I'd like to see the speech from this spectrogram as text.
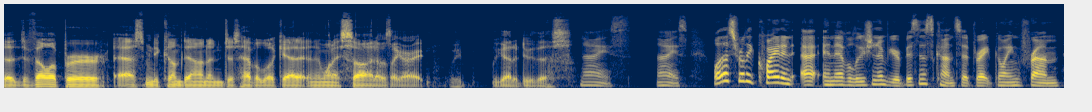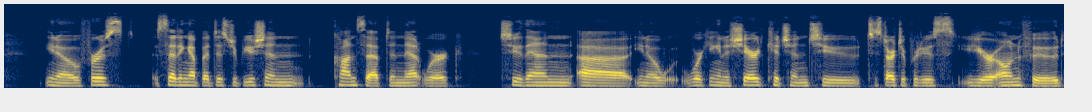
the developer asked me to come down and just have a look at it, and then when I saw it, I was like, all right, we we got to do this. Nice, nice. Well, that's really quite an, uh, an evolution of your business concept, right? Going from, you know, first setting up a distribution concept and network to then, uh, you know, working in a shared kitchen to to start to produce your own food,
